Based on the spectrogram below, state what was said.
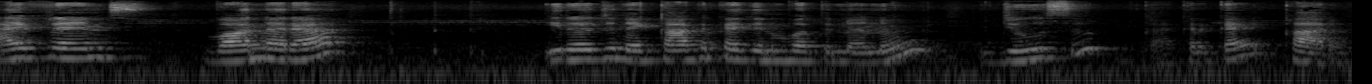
హాయ్ ఫ్రెండ్స్ బాగున్నారా? ఈరోజు నేను కాకరకాయ తినబోతున్నాను. జ్యూస్ కాకరకాయ కారం.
